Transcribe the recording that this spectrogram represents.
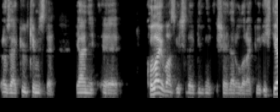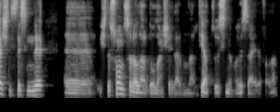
özellikle ülkemizde. Yani e, kolay vazgeçilebilir şeyler olarak görüyor. İhtiyaç listesinde e, işte son sıralarda olan şeyler bunlar. Tiyatro, sinema vesaire falan.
